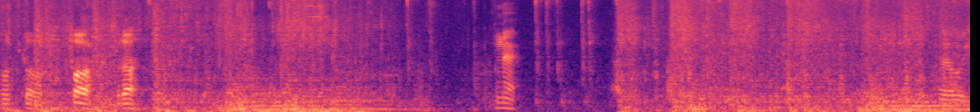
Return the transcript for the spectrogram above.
What the fuck, brat. Ne. Evo ih.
